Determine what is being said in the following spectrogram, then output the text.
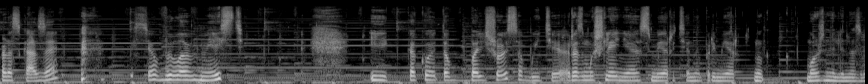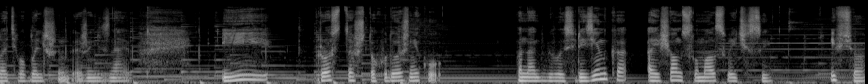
рассказе, все было вместе. И какое-то большое событие, размышление о смерти, например. Ну, можно ли назвать его большим, даже не знаю. И просто, что художнику понадобилась резинка, а еще он сломал свои часы. И все.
